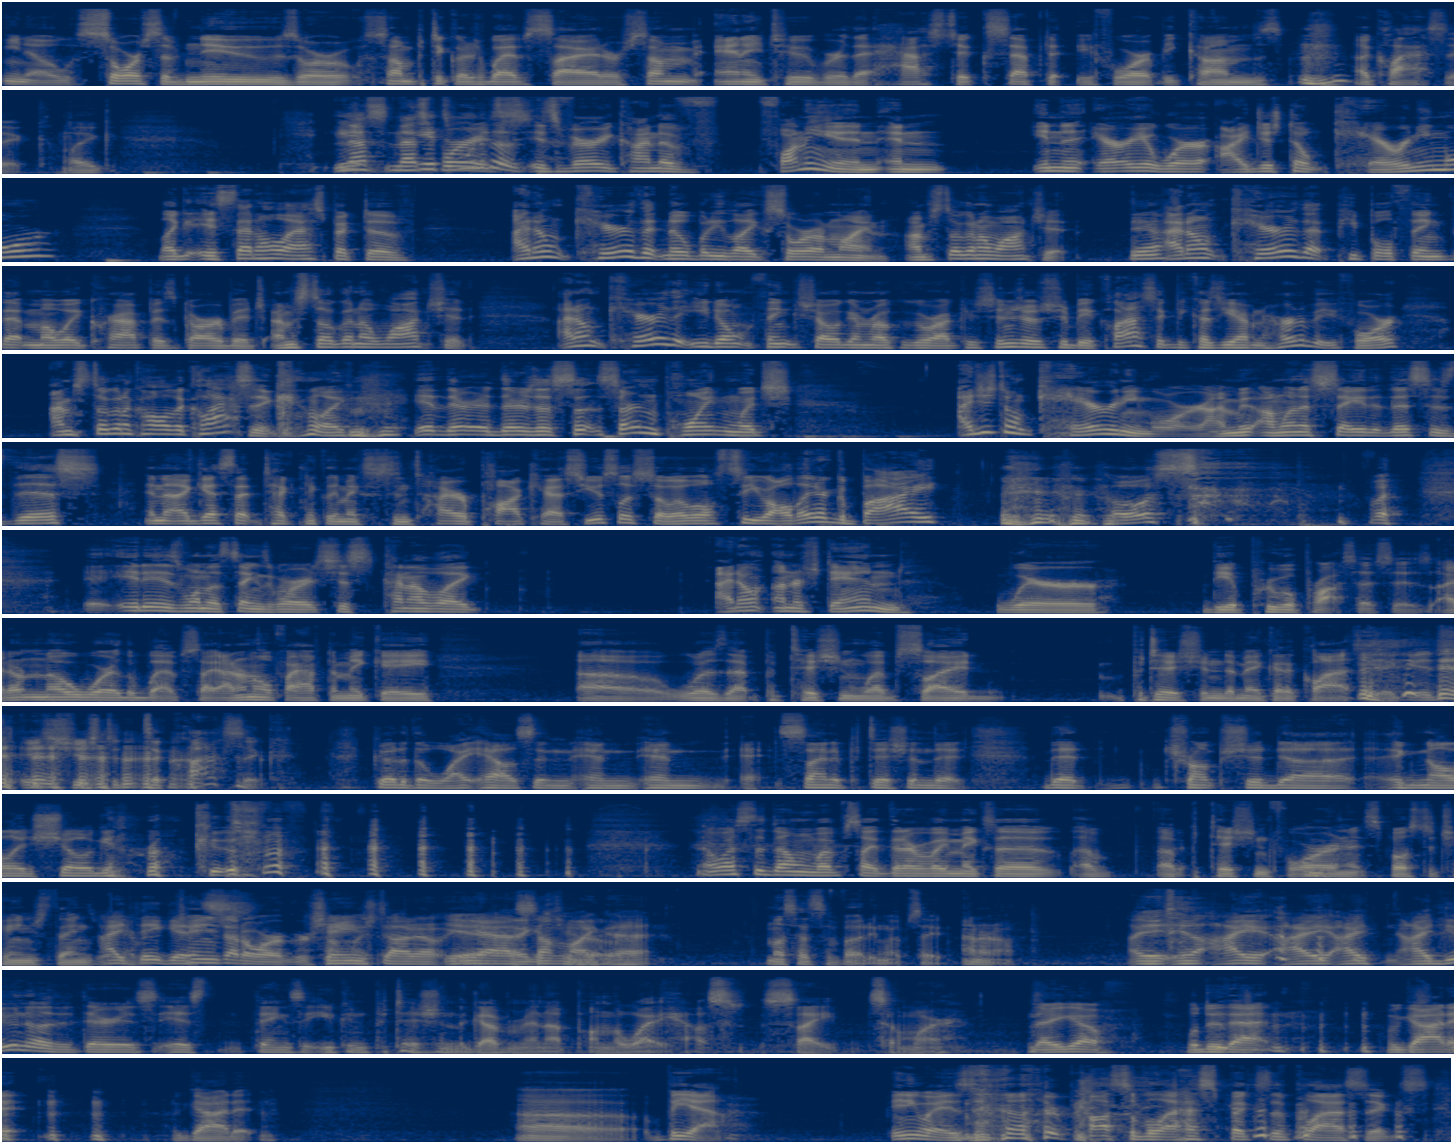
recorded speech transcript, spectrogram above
you know, source of news or some particular website or some anituber that has to accept it before it becomes a classic? Like, that's that's It's where it's those- it's very kind of funny and and in an area where I just don't care anymore. Like it's that whole aspect of I don't care that nobody likes Sword Online. I'm still gonna watch it. Yeah. I don't care that people think that Moe crap is garbage. I'm still gonna watch it. I don't care that you don't think Shogun Rokugo Rakushinjo should be a classic because you haven't heard of it before. I'm still gonna call it a classic. like mm-hmm. it, there, there's a certain point in which I just don't care anymore. I'm I'm going to say that this is this, and I guess that technically makes this entire podcast useless. So we'll see you all later. Goodbye, hosts. but it is one of those things where it's just kind of like I don't understand where the approval process is. I don't know where the website. I don't know if I have to make a uh, what is that petition website petition to make it a classic. It's, it's just it's a classic. Go to the White House and and and sign a petition that that Trump should uh, acknowledge Shogun Roku. Now, what's the dumb website that everybody makes a, a, a petition for, and it's supposed to change things? I think it's change.org or something. like change.org. Yeah, I think it's something like that. Unless that's a voting website. I don't know. I, I, I, I, I do know that there is, is things that you can petition the government up on the White House site somewhere. There you go. We'll do that. we got it. We got it. Uh, but yeah. Anyways, other possible aspects of classics.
